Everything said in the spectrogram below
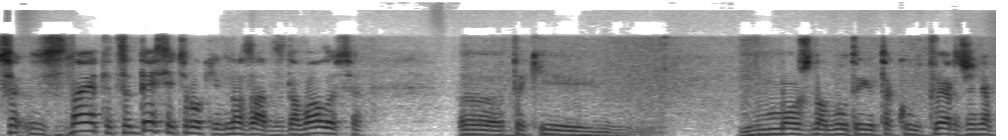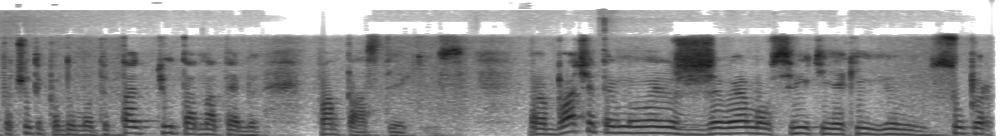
це знаєте, це 10 років назад здавалося е, такі. Можна бути таке твердження почути, подумати, та тюта на тебе фантасти якісь. Е, бачите, ми живемо в світі, який е, супер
